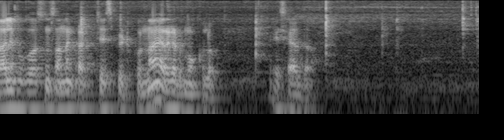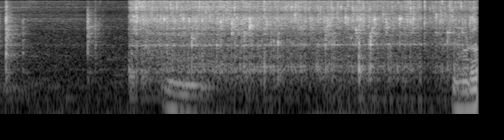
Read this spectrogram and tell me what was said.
తాలింపు కోసం సన్న కట్ చేసి పెట్టుకున్న ఎరగడ ముక్కలు వేసేద్దాం. ఇప్పుడు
